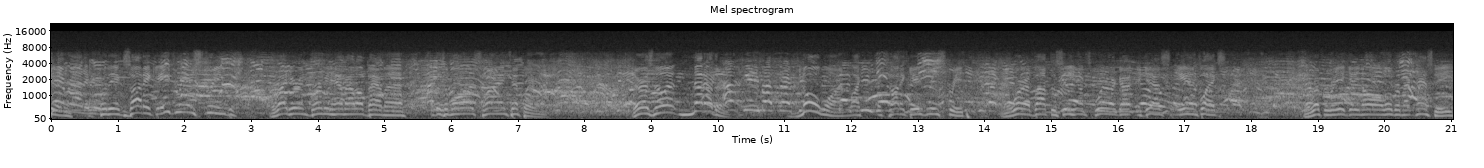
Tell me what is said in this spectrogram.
for the exotic Adrian Street right here in Birmingham, Alabama at the Zamora Shrine Temple. There is no none other, no one like exotic Adrian Street. And we're about to see him square against Ian Flex. The referee getting all over McNasty.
